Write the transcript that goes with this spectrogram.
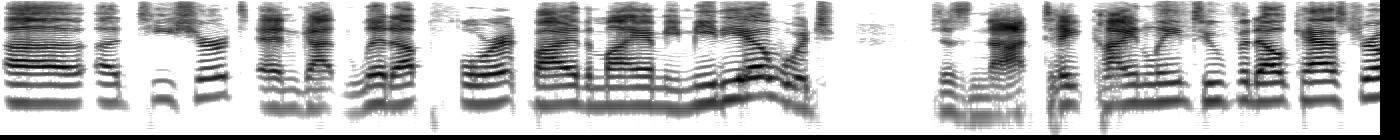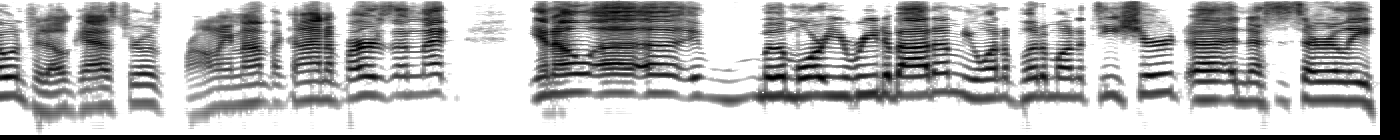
uh, a t-shirt and got lit up for it by the Miami media, which does not take kindly to Fidel Castro. And Fidel Castro is probably not the kind of person that you know. Uh, uh, the more you read about him, you want to put him on a t-shirt uh, and necessarily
